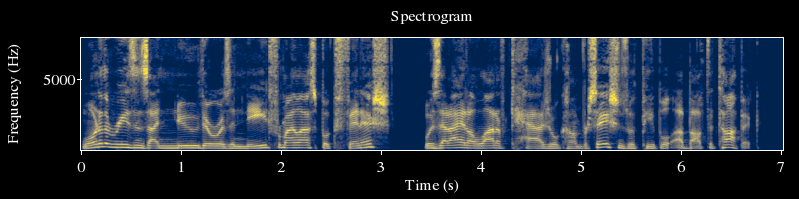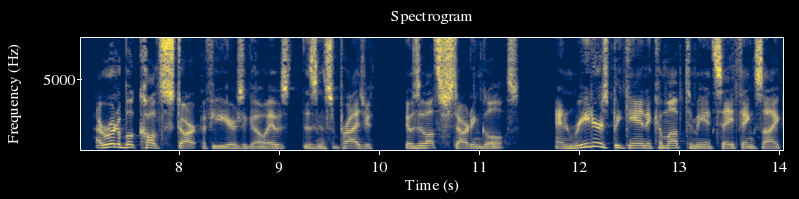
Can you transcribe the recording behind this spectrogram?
One of the reasons I knew there was a need for my last book, Finish, was that I had a lot of casual conversations with people about the topic. I wrote a book called Start a few years ago. It was, this is going to surprise you. It was about starting goals. And readers began to come up to me and say things like,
